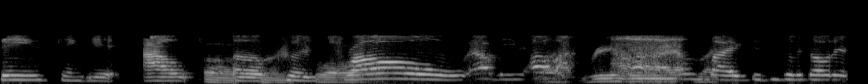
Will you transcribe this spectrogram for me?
things can get out Uh, of control. I mean, oh my really? God. I was Like, like, did you really go there?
